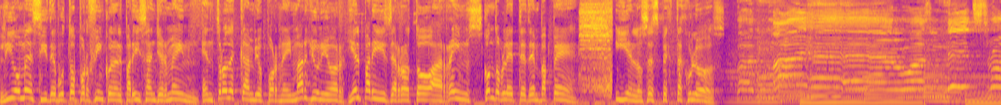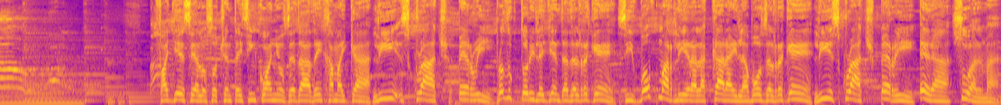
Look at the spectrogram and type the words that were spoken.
Leo Messi debutó por fin con el Paris Saint-Germain, entró de cambio por Neymar Jr. y el París derrotó a Reims con doblete de Mbappé. Y en los espectáculos. Fallece a los 85 años de edad en Jamaica Lee Scratch Perry, productor y leyenda del reggae. Si Bob Marley era la cara y la voz del reggae, Lee Scratch Perry era su alma.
